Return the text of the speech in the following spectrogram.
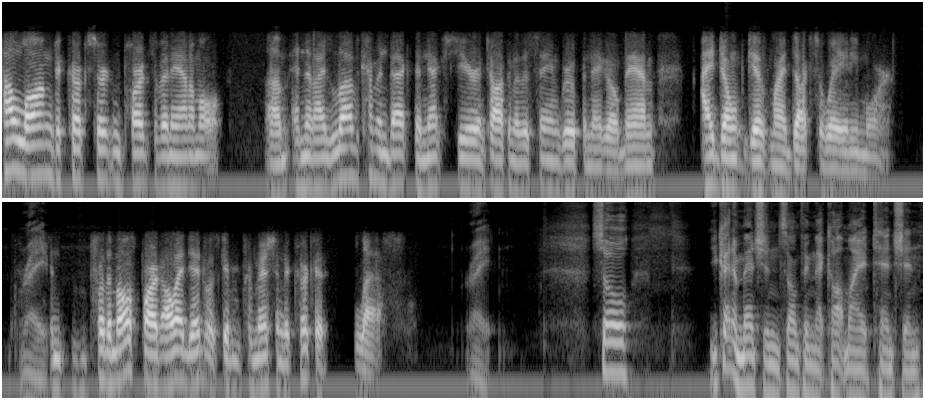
how long to cook certain parts of an animal. Um, and then I love coming back the next year and talking to the same group, and they go, "Man, I don't give my ducks away anymore." Right. And for the most part, all I did was give them permission to cook it less. Right. So you kind of mentioned something that caught my attention.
